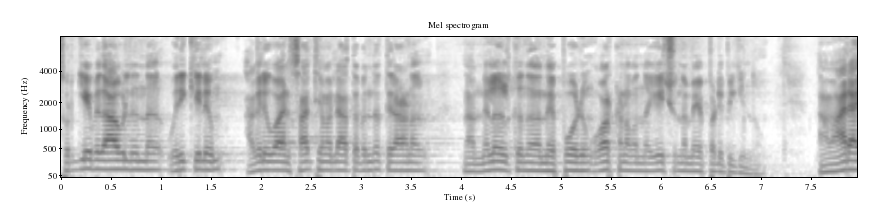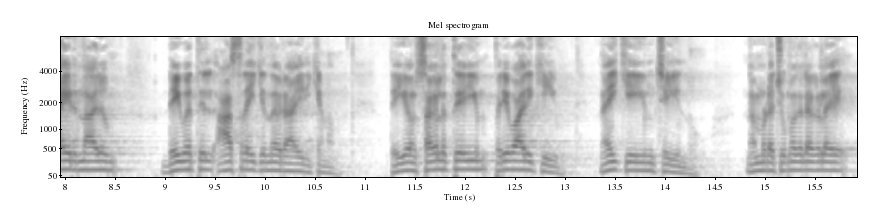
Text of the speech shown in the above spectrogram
സ്വർഗീയ പിതാവിൽ നിന്ന് ഒരിക്കലും അകലുവാൻ സാധ്യമല്ലാത്ത ബന്ധത്തിലാണ് നാം നിലനിൽക്കുന്നതെന്ന് എപ്പോഴും ഓർക്കണമെന്ന് യേശു നമ്മെ പഠിപ്പിക്കുന്നു. നാം ആരായിരുന്നാലും ദൈവത്തിൽ ആശ്രയിക്കുന്നവരായിരിക്കണം. ദൈവം സകലത്തെയും പരിപാലിക്കുകയും നയിക്കുകയും ചെയ്യുന്നു. നമ്മുടെ ചുമതലകളെ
